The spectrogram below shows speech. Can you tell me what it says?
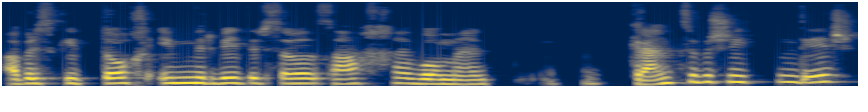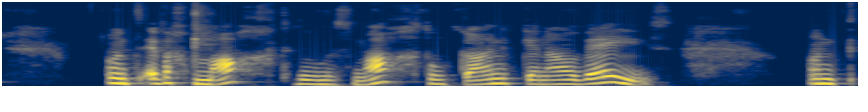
Aber es gibt doch immer wieder so Sachen, wo man grenzüberschreitend ist und einfach macht, weil man es macht und gar nicht genau weiß. Und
